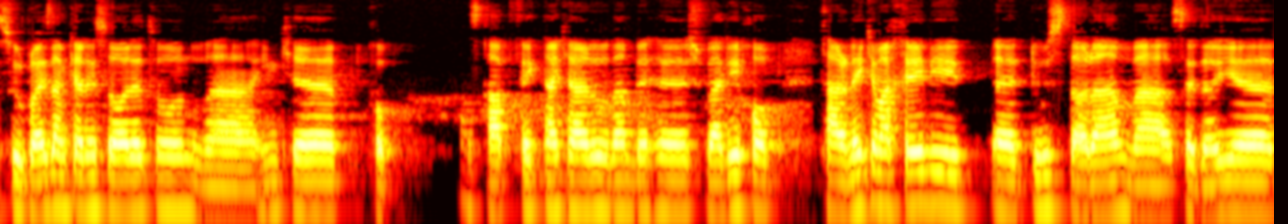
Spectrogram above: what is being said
سورپرایز هم کردین سوالتون و اینکه خب از قبل فکر نکرده بودم بهش ولی خب ترانه‌ای که من خیلی دوست دارم و صدای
